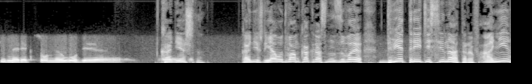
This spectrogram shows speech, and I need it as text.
сильное реакционное лобби. Э, Конечно. Конечно, я вот вам как раз называю две трети сенаторов. Они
